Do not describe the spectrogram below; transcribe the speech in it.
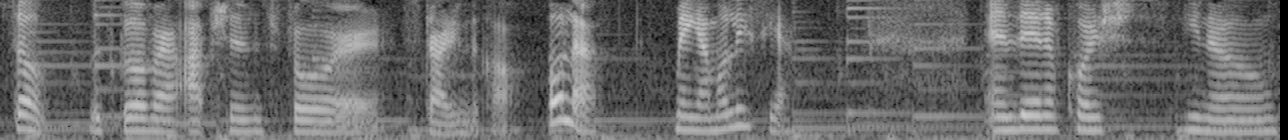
So let's go over our options for starting the call. Hola, me llamo Alicia. And then, of course, you know,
